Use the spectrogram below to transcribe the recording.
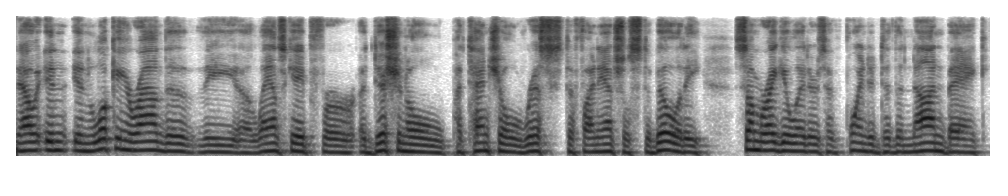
Now, in, in looking around the, the uh, landscape for additional potential risks to financial stability, some regulators have pointed to the non-bank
